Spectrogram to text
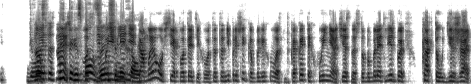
Его Но это, знаешь, переспал вот появление Халк. камео всех вот этих вот, это не пришли кобыли хвост, это какая-то хуйня, честно, чтобы, блядь, лишь бы как-то удержать.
